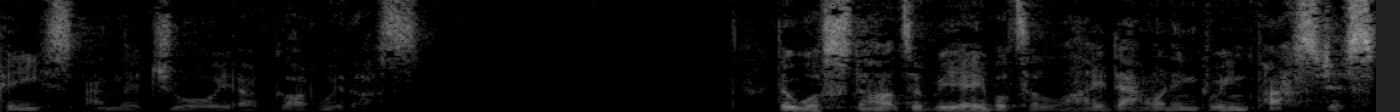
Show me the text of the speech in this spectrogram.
peace and the joy of God with us. That we'll start to be able to lie down in green pastures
